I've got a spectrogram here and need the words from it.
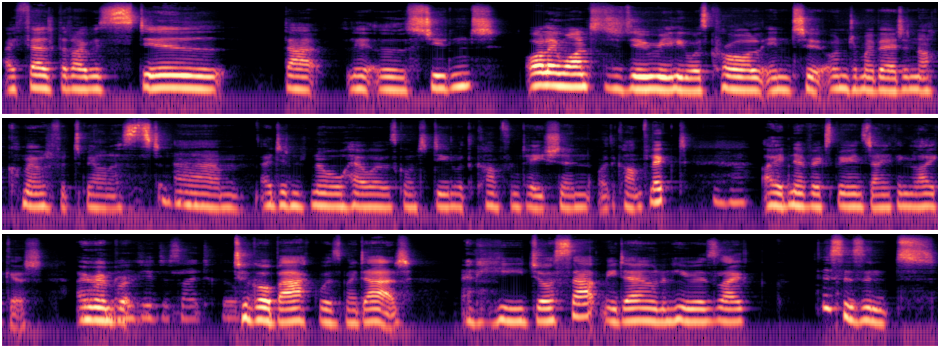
I felt that I was still that little student. All I wanted to do really was crawl into under my bed and not come out of it. To be honest, mm-hmm. um, I didn't know how I was going to deal with the confrontation or the conflict. Mm-hmm. I had never experienced anything like it. I remember What decide to go? to back? go back was my dad and he just sat me down and he was like this isn't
